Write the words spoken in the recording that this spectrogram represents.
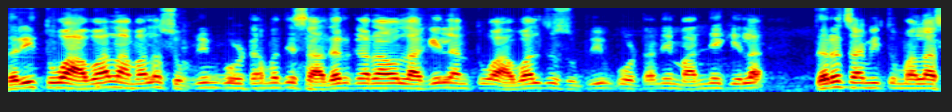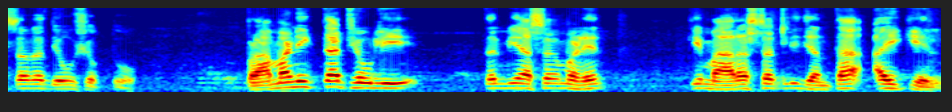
तरी तो अहवाल आम्हाला सुप्रीम कोर्टामध्ये सादर करावा लागेल आणि तो अहवाल जर सुप्रीम कोर्टाने मान्य केला तरच आम्ही तुम्हाला असं देऊ शकतो. प्रामाणिकता ठेवली तर मी असं म्हणेन की महाराष्ट्रातली जनता ऐकेल.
